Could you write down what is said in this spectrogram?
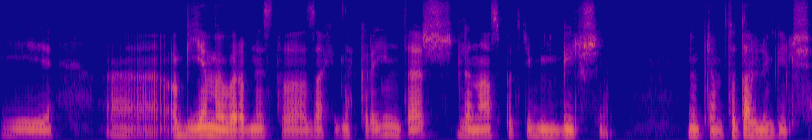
і е, об'єми виробництва західних країн теж для нас потрібні більші. Ну, прям тотально більше.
